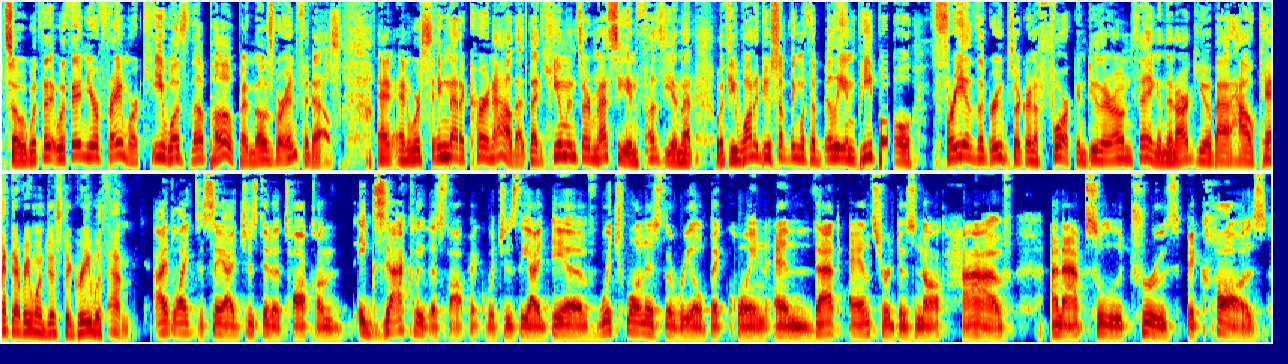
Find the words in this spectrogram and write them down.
So within within your framework, he was the pope and those were infidels. And and we're seeing that occur now that that humans are messy and fuzzy and that if you want to do something with a billion people, three of the groups are going to fork and do their own thing and then argue about how can't everyone just agree with them. I'd like to say I just did a talk on exactly this topic, which is the idea of which one is the real Bitcoin. And that answer does not have an absolute truth because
